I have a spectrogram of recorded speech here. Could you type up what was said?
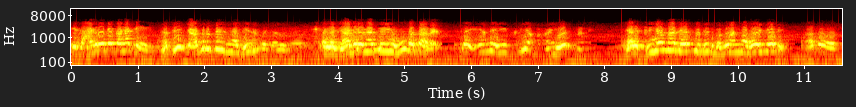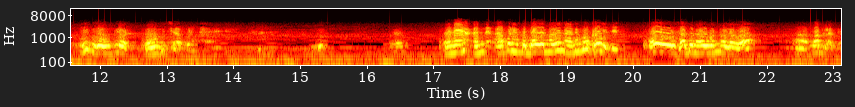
એ જાગૃતિ તો નથી. નથી જાગૃતિ જ નથી ને. એટલે જાગૃત નથી હું બતાવે. એને એ ક્રિયામાં કઈ એક નથી. જયારે ક્રિયામાં જ નથી તો ભગવાનમાં હોય છે આ તો ઠીક છે ઉપલો કહું છે આપણે અને આપણે બધા મળીને આને ગોખાવી દીધું. અરે સાધુ નો અવગણ નો લેવા દે,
